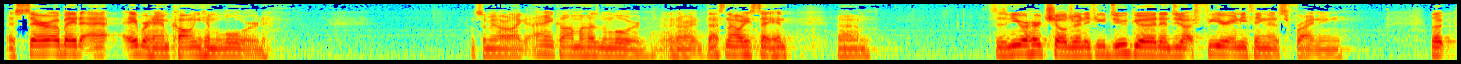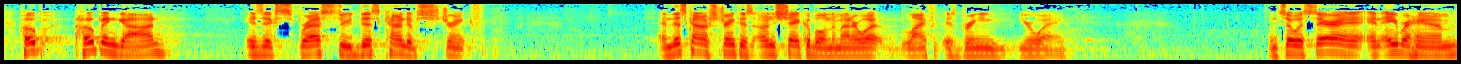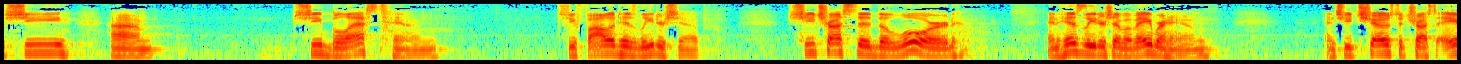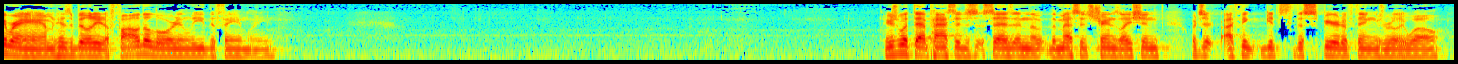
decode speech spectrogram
As Sarah obeyed Abraham, calling him Lord. And some of y'all are like, I ain't calling my husband Lord. That's not what he's saying. Um, it says, And you are her children if you do good and do not fear anything that is frightening. Look, hope, hope in God is expressed through this kind of strength and this kind of strength is unshakable no matter what life is bringing your way. And so with Sarah and Abraham, she, um, she blessed him. She followed his leadership. She trusted the Lord and his leadership of Abraham. And she chose to trust Abraham and his ability to follow the Lord and lead the family. Here's what that passage says in the, the message translation, which I think gets the spirit of things really well.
